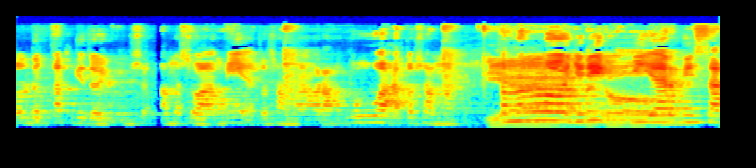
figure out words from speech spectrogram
lo dekat gitu. Sama suami atau sama orang tua atau sama Iya, temen lo. Jadi betul. biar bisa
